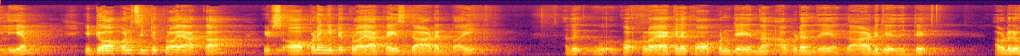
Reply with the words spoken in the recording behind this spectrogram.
ileum it opens in to cloaca its opening in to cloaca is guarded by അത് ക്ലോയാക്കിലേക്ക് ഓപ്പൺ ചെയ്യുന്ന അവിടെ എന്ത് ചെയ്യുക? ഗാർഡ് ചെയ്തിട്ട് അവിടെ ഒരു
